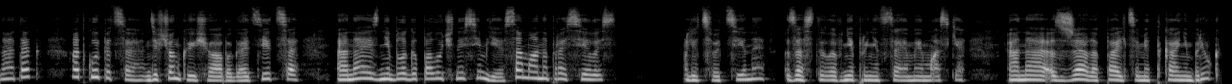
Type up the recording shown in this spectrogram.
А так, откупится, девчонка еще обогатится. Она из неблагополучной семьи, сама напросилась. Лицо Тины застыло в непроницаемой маске. Она сжала пальцами ткань брюк,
